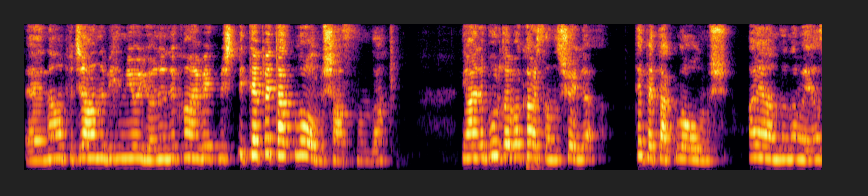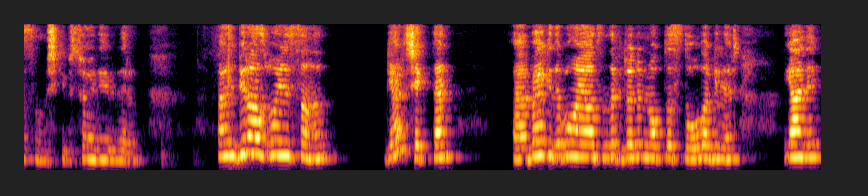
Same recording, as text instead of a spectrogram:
e, ne yapacağını bilmiyor, yönünü kaybetmiş, bir tepe taklı olmuş aslında. Yani burada bakarsanız şöyle tepe taklı olmuş, ayağından havaya asılmış gibi söyleyebilirim. Yani biraz bu insanın gerçekten e, belki de bu hayatında bir dönüm noktası da olabilir. Yani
